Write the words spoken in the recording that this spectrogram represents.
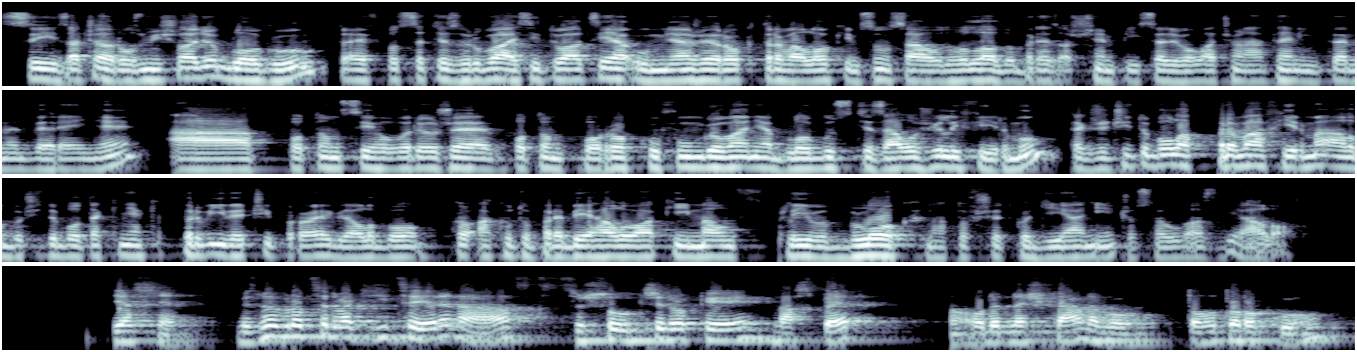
si začal rozmýšľať o blogu. To je v podstate zhruba aj situácia u mňa, že rok trvalo, kým som sa odhodlal, dobre, začnem písať volačo na ten internet verejne. A potom si hovoril, že potom po roku fungovania blogu ste založili firmu. Takže či to bola prvá firma, alebo či to bol taký nejaký prvý väčší projekt, alebo ako to prebiehalo, aký mal vplyv blog na to všetko dianie, čo sa u vás dialo. Jasně. My jsme v roce 2011, což jsou tři roky naspět, ode dneška nebo tohoto roku,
